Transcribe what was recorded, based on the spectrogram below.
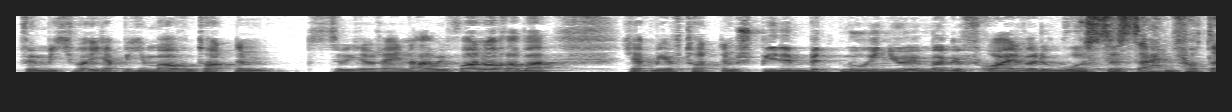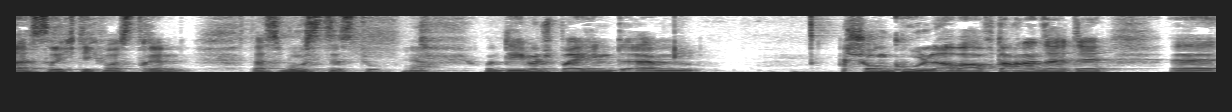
für mich war, ich habe mich immer auf dem Tottenham, das tue ich wahrscheinlich nach wie vor noch, aber ich habe mich auf Tottenham-Spiele mit Mourinho immer gefreut, weil du wusstest einfach, da ist richtig was drin. Das wusstest du. Ja. Und dementsprechend, ähm, Schon cool, aber auf der anderen Seite, äh,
